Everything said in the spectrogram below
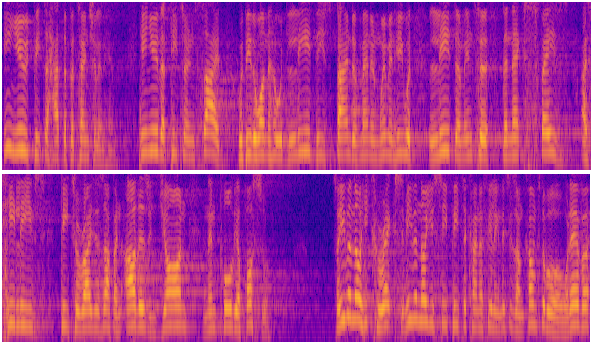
He knew Peter had the potential in him. He knew that Peter inside would be the one who would lead these band of men and women. He would lead them into the next phase. As he leaves, Peter rises up, and others, and John, and then Paul the apostle. So even though he corrects him, even though you see Peter kind of feeling this is uncomfortable or whatever,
